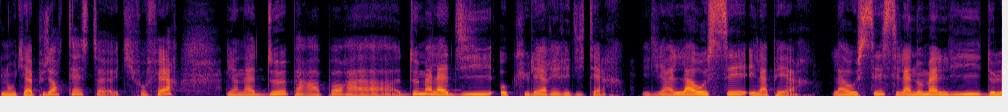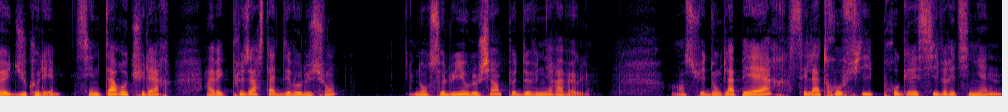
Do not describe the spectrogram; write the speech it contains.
Donc il y a plusieurs tests euh, qu'il faut faire. Il y en a deux par rapport à deux maladies oculaires héréditaires. Il y a l'AOC et l'APR. L'AOC, c'est l'anomalie de l'œil du collet. C'est une tare oculaire avec plusieurs stades d'évolution, dont celui où le chien peut devenir aveugle. Ensuite, donc l'APR, c'est l'atrophie progressive rétinienne.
